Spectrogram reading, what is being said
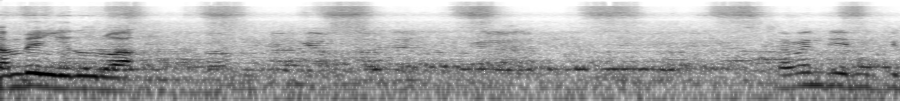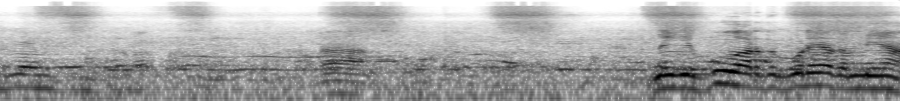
சம்பங்கி இருபது ரூபா செவந்தி நூற்றி ரூபா நூற்றி முப்பது ரூபா ஆ. இன்னைக்கு பூ வரது கூடயா கம்மியா?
